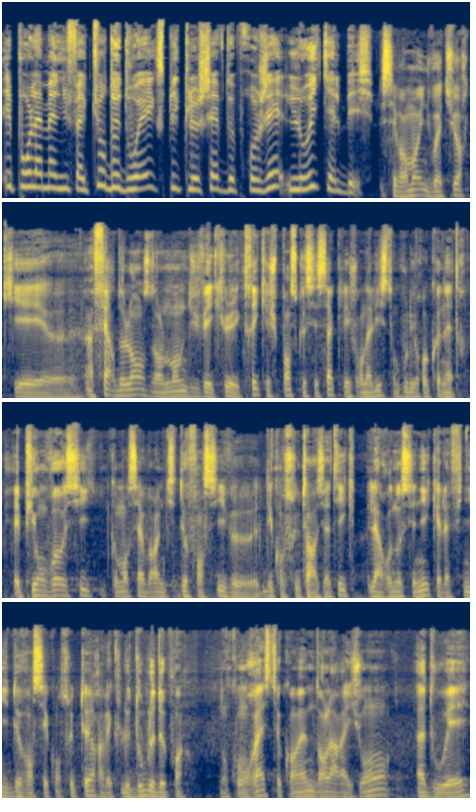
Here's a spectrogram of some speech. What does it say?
et pour la manufacture de Douai, explique le chef de projet Loïc Elbé. C'est vraiment une voiture qui est euh, un fer de lance dans le monde du véhicule électrique et je pense que c'est ça que les journalistes ont voulu reconnaître. Et puis on voit aussi commencer à avoir une petite offensive euh, des constructeurs asiatiques. La Renault Scénic, elle a fini devant ses constructeurs avec le double de points. Donc on reste quand même dans la région, à Douai,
